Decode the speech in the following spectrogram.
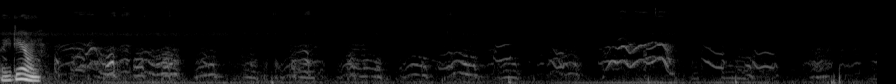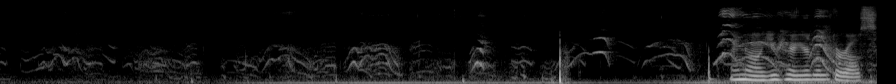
Lay down. I know, you hear your little girls.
